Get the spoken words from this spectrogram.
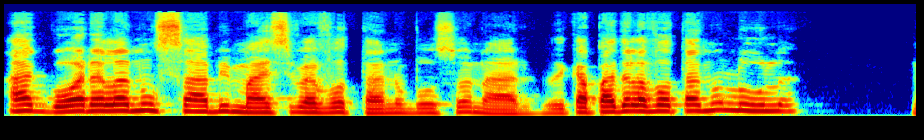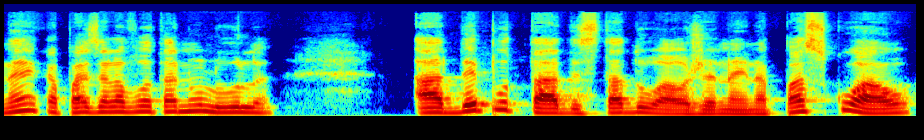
Agora ela não sabe mais se vai votar no Bolsonaro. É capaz dela votar no Lula, né? É capaz dela votar no Lula. A deputada estadual Janaína Pascoal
